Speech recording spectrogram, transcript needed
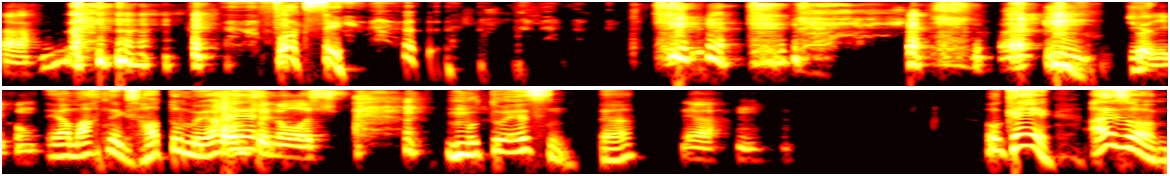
ja. Foxy. Entschuldigung. Ja, macht nichts. Hat du Möhre, Kontenance. musst du essen. Ja. Ja. Okay, also,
